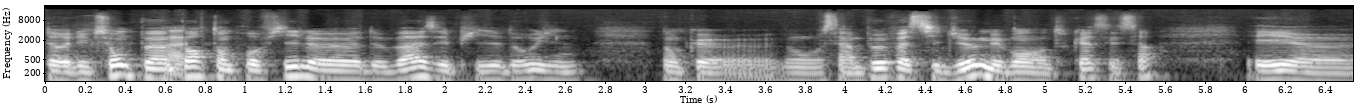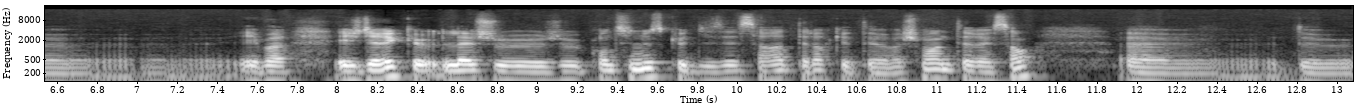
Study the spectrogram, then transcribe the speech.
de réduction, peu importe ton profil euh, de base et puis d'origine. Donc, euh, donc c'est un peu fastidieux, mais bon, en tout cas, c'est ça. Et, euh, et voilà. Et je dirais que là, je, je continue ce que disait Sarah tout à l'heure, qui était vachement intéressant, euh, de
